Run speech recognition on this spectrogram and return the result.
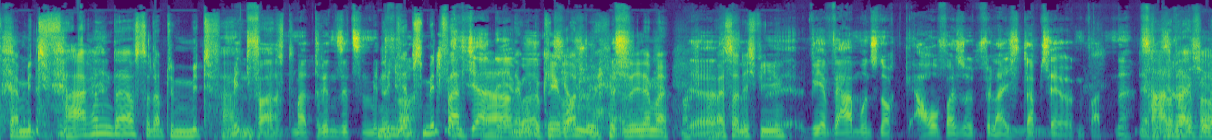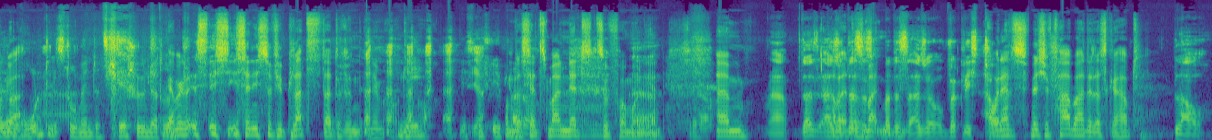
damit fahren darfst oder ob du mitfahren Mitfahren, darfst. mal drin sitzen, mitfahren. Selbst mitfahren? ja, ja, nee, na gut, okay, Ron. Also ich sag mal, ja, weiß doch nicht wie. Wir wärmen uns noch auf, also vielleicht klappt es ja irgendwann. Ne? Zahlreiche Rundinstrumente, sehr schön da drin. Ja, es ist, ist, ja nicht so viel Platz da drin in dem Auto. nee, ja. um das jetzt mal nett zu formulieren. Ja, ähm, ja. Das, also, das, das, ist, das ist also wirklich toll. Aber das, welche Farbe hatte das gehabt? Blau.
